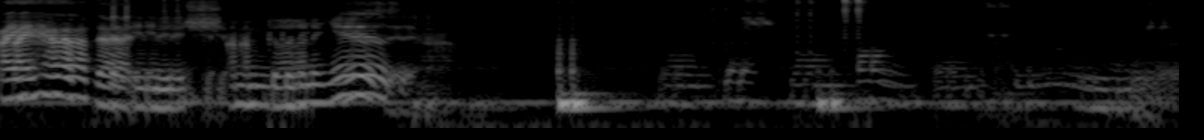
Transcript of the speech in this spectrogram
I have that image. I'm gonna use it now. One flesh, one bone, one true.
